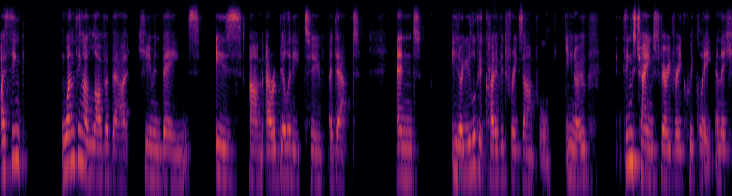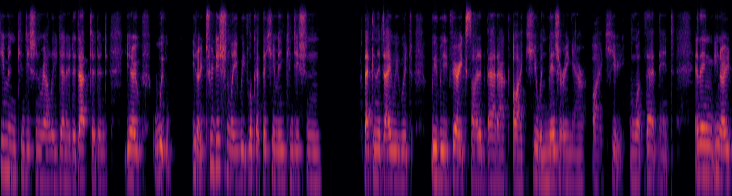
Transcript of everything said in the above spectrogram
i think one thing i love about human beings is um, our ability to adapt. And, you know, you look at COVID, for example, you know, things changed very, very quickly and the human condition rallied and it adapted. And, you know, we, you know, traditionally we look at the human condition back in the day we would we'd be very excited about our IQ and measuring our IQ and what that meant. And then, you know, it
